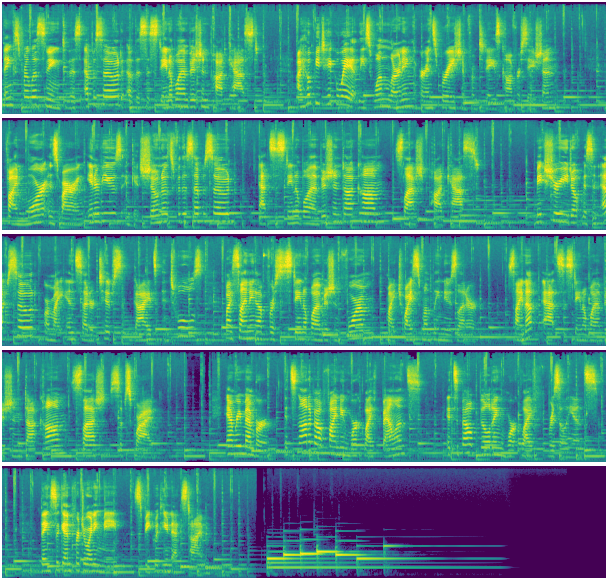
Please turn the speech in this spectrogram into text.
Thanks for listening to this episode of the Sustainable Ambition Podcast. I hope you take away at least one learning or inspiration from today's conversation. Find more inspiring interviews and get show notes for this episode at sustainableambition.com slash podcast. Make sure you don't miss an episode or my insider tips, guides, and tools by signing up for Sustainable Ambition Forum, my twice monthly newsletter. Sign up at sustainableambition.com slash subscribe. And remember, it's not about finding work life balance, it's about building work life resilience. Thanks again for joining me. Speak with you next time.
